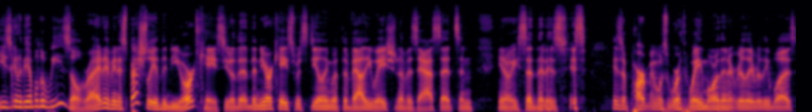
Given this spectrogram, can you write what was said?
he's going to be able to weasel, right? I mean, especially in the New York case. You know, the, the New York case was dealing with the valuation of his assets, and you know, he said that his his his apartment was worth way more than it really, really was.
